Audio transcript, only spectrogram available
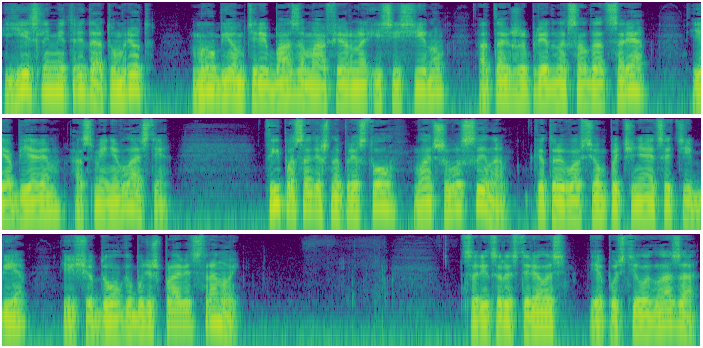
Если Митридат умрет, мы убьем Теребаза, Мааферна и Сисину, а также преданных солдат царя, и объявим о смене власти. Ты посадишь на престол младшего сына, который во всем подчиняется тебе, и еще долго будешь править страной. Царица растерялась и опустила глаза,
